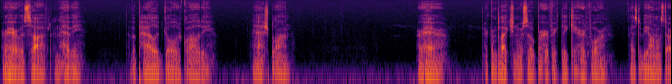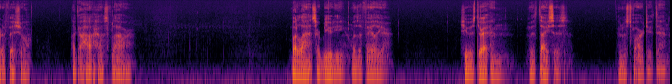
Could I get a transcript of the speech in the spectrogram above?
Her hair was soft and heavy, of a pallid gold quality, ash blonde. Her hair, her complexion were so perfectly cared for as to be almost artificial, like a hothouse flower. But alas, her beauty was a failure. She was threatened with phthisis and was far too thin.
